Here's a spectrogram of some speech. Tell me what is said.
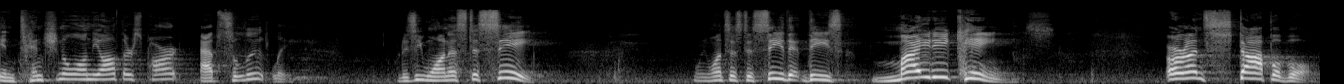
Intentional on the author's part? Absolutely. What does he want us to see? Well, He wants us to see that these mighty kings are unstoppable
